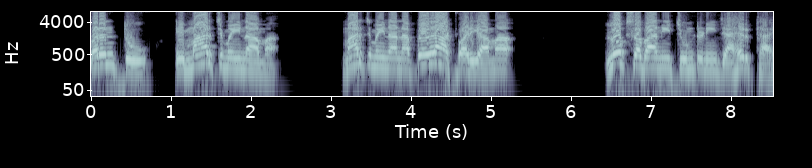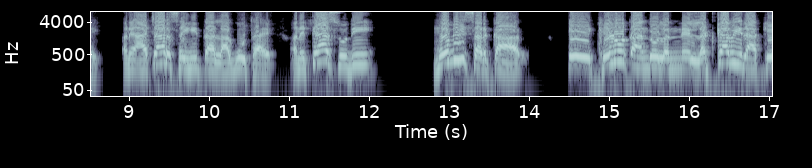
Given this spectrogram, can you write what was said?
પરંતુ એ માર્ચ મહિનામાં, માર્ચ મહિનાના પહેલા અઠવાડિયામાં લોકસભાની ચૂંટણી જાહેર થાય અને આચાર સંહિતા લાગુ થાય અને ત્યાં સુધી મોદી સરકાર એ ખેડૂત આંદોલનને લટકાવી રાખે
